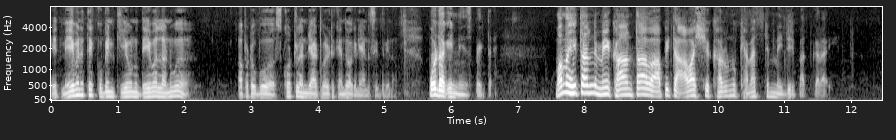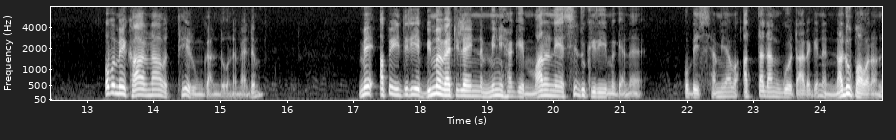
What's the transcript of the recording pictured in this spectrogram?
ඒත් මේ වනතෙක් ඔබෙන් කියවුණු දේවල් අනුව අපට ඔබ ස්කොට්ලන්ඩ් යාට්වලට කැඳවාගෙන යන්න සිද්ධ වෙනවා. පොඩකින් ඉන්ස්පෙක්ටර්. මම හිතන්නේ මේ කාන්තාව අපිට අවශ්‍ය කරුණු කැමැත්තෙන්ම ඉදිරිපත් කරයි. ඔබ මේ කාරණාව තේරුම් ගන්න ඕන මැඩම්. මේ අපි ඉදිරියේ බිම වැටිලා ඉන්න මිනිහගේ මරණය සිදු කිරීම ගැන ඔබේ සැමියාව අත්තඩංගුවට අරගෙන නඩු පවරන්න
